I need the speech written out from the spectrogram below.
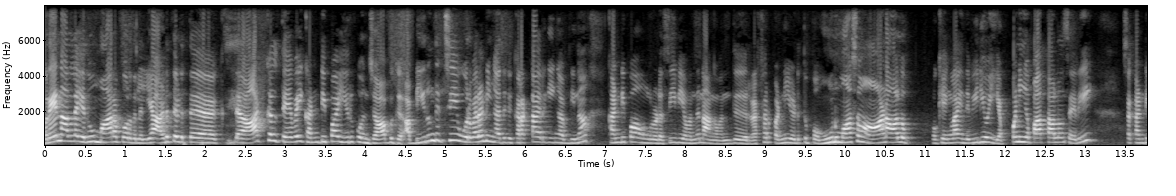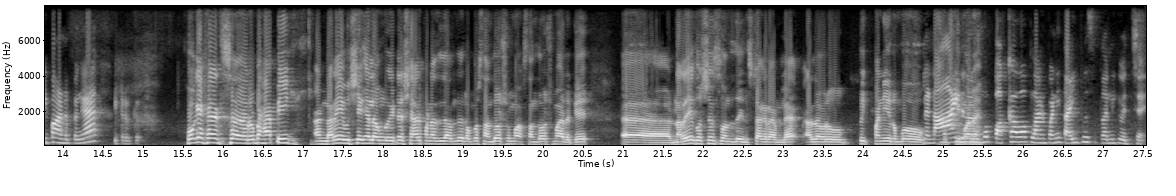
ஒரே நாள்ல எதுவும் மாற போறது இல்லையா? அடுத்தடுத்த ஆட்கள் தேவை கண்டிப்பா இருக்கும் ஜாபுக்கு. அப்படி இருந்துச்சு ஒருவேளை நீங்க அதுக்கு கரெக்டா இருக்கீங்க அப்படின்னா கண்டிப்பா உங்களோட சிவியை வந்து நாங்க வந்து ரெஃபர் பண்ணி எடுத்துப்போம். மூணு மாசம் ஆனாலும் ஓகேங்களா இந்த வீடியோ எப்போ நீங்க பார்த்தாலும் சரி ஸோ கண்டிப்பாக அனுப்புங்க. இருக்கு. ஓகே ஃப்ரெண்ட்ஸ் ரொம்ப ஹாப்பி அண்ட் நிறைய விஷயங்களை உங்ககிட்ட ஷேர் பண்ணதில் வந்து ரொம்ப சந்தோஷமாக சந்தோஷமாக இருக்குது நிறைய கொஸ்டின்ஸ் வந்தது இன்ஸ்டாகிராமில் அதில் ஒரு பிக் பண்ணி ரொம்ப நான் ரொம்ப பக்காவா பிளான் பண்ணி தைப்பூச தண்ணிக்கு வச்சேன்.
